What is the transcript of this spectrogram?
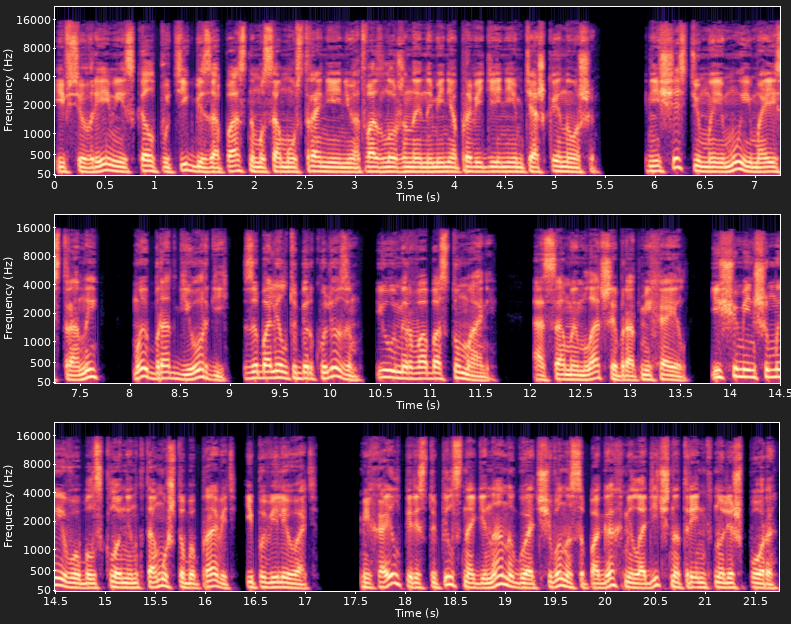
и все время искал пути к безопасному самоустранению от возложенной на меня проведением тяжкой ноши. К несчастью моему и моей страны, мой брат Георгий заболел туберкулезом и умер в Абастумане, а самый младший брат Михаил еще меньше моего был склонен к тому, чтобы править и повелевать. Михаил переступил с ноги на ногу, отчего на сапогах мелодично тренькнули шпоры.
